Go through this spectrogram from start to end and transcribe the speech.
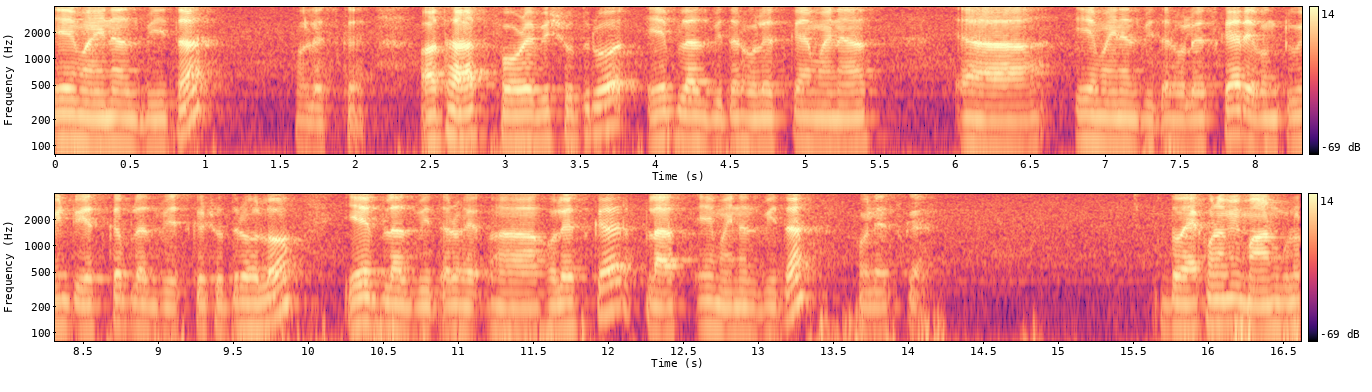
A minus B তার হোল স্কোয়ার অর্থাৎ ফোর সূত্র এ প্লাস বি তার whole square minus A minus B তার হোল স্কোয়ার এবং two into square plus B square সূত্র হলো এ প্লাস বি তার whole square plus A minus B তার হোল স্কোয়ার তো এখন আমি মানগুলো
